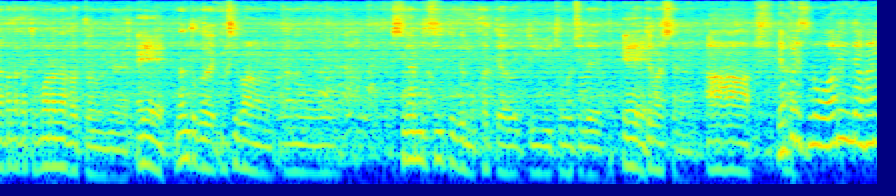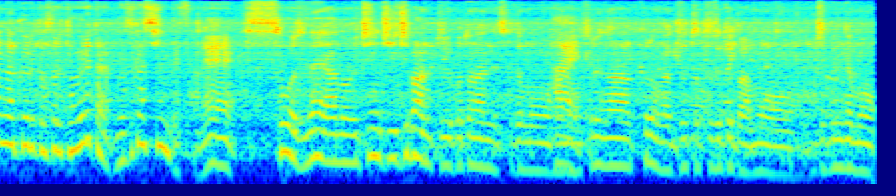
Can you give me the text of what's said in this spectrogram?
なかなか止まらなかったので、え。なんとか一番あのしがみついてでも勝ってやろうという気持ちでええ。やってましたね。ああやっぱりその悪い流れが来るとそれ止めるってのは難しいんですかね。そうですね、あの一日一番ということなんですけども、はい。それが苦労がずっと続けば、もう自分でも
